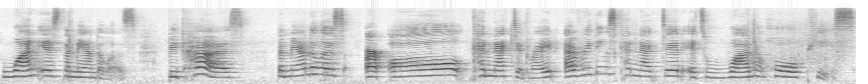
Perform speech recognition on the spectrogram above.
One is the mandalas because the mandalas are all connected, right? Everything's connected. It's one whole piece.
